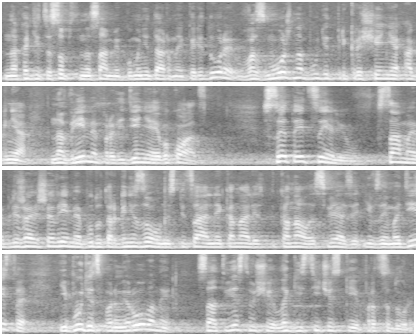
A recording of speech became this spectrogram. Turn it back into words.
находиться, собственно, сами гуманитарные коридоры, возможно будет прекращение огня на время проведения эвакуации. С этой целью в самое ближайшее время будут организованы специальные каналы, каналы связи и взаимодействия и будут сформированы соответствующие логистические процедуры.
